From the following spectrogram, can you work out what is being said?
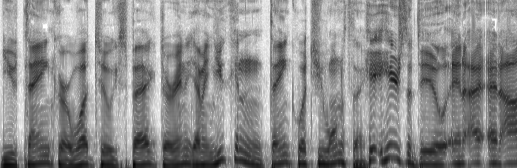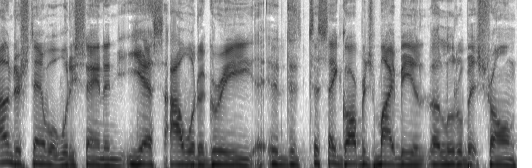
you think or what to expect or any. I mean, you can think what you want to think. Here's the deal, and I and I understand what Woody's saying, and yes, I would agree. uh, To, say garbage might be a, a little bit strong.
